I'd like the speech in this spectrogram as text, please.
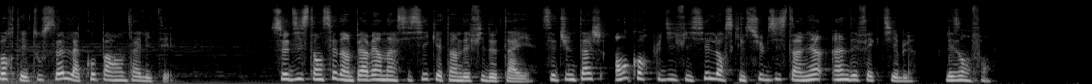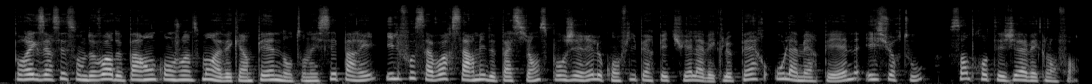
porter tout seul la coparentalité. Se distancer d'un pervers narcissique est un défi de taille. C'est une tâche encore plus difficile lorsqu'il subsiste un lien indéfectible, les enfants. Pour exercer son devoir de parent conjointement avec un PN dont on est séparé, il faut savoir s'armer de patience pour gérer le conflit perpétuel avec le père ou la mère PN et surtout s'en protéger avec l'enfant.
